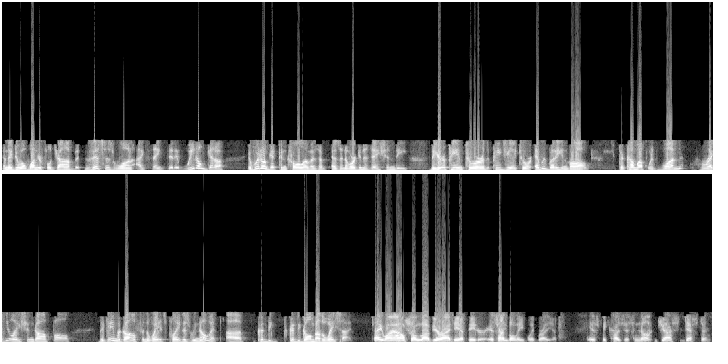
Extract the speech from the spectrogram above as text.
and they do a wonderful job. But this is one I think that if we don't get a if we don't get control of as a as an organization, the the European Tour, the PGA Tour, everybody involved, to come up with one regulation golf ball, the game of golf and the way it's played as we know it uh, could be could be going by the wayside. Tell you why I also love your idea, Peter. It's unbelievably brilliant. Is because it's not just distance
